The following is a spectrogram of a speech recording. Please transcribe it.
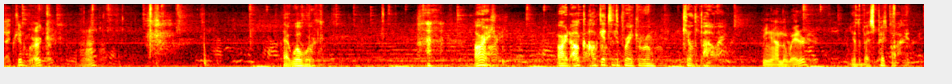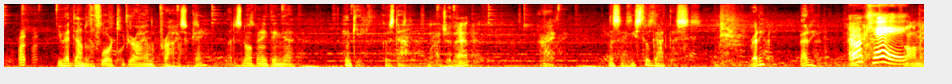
That could work. That will work. All right. All right, I'll, I'll get to the breaker room and kill the power. You mean I'm the waiter? You're the best pickpocket. What? You head down to the floor, keep your eye on the prize, okay? Let us know if anything, uh, hinky goes down. Roger that. All right. Listen, we still got this. Ready? Ready? Okay. Follow me.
